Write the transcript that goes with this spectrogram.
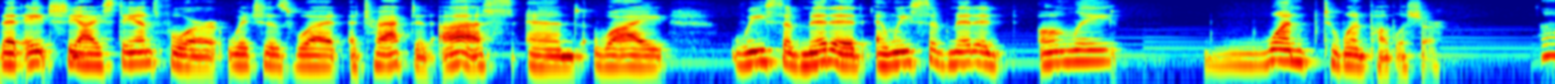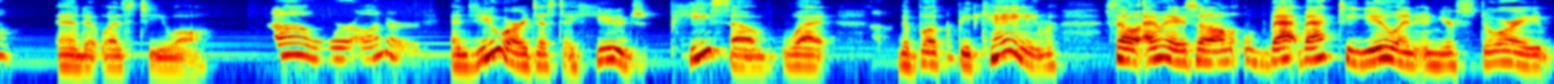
that HCI stands for, which is what attracted us and why we submitted, and we submitted only one to one publisher. Oh. And it was to you all. Oh, we're honored. And you are just a huge piece of what the book became. So anyway, so I'm back back to you and, and your story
